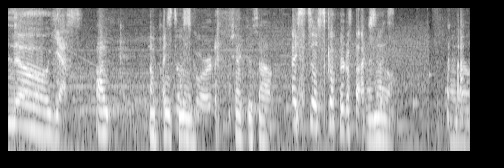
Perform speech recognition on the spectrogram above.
No, yes. I, I I pulled still in. scored. Check this out. I still scored. Watch I know. this. I know.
